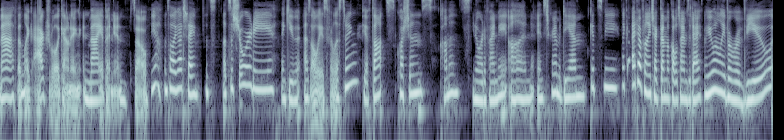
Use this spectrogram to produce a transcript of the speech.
math and like actual accounting, in my opinion. So yeah, that's all I got today. That's that's a shorty. Thank you as always for listening. If you have thoughts, questions, comments, you know where to find me on Instagram. A DM gets me like I definitely check them a couple times a day. If you want to leave a review,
